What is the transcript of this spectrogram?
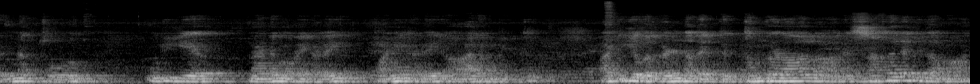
எண்ணத்தோடு உரிய நடைமுறைகளை பணிகளை ஆரம்பித்து அடியவர்கள் அதற்கு தங்களால் ஆன சகல விதமான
